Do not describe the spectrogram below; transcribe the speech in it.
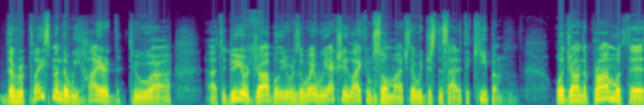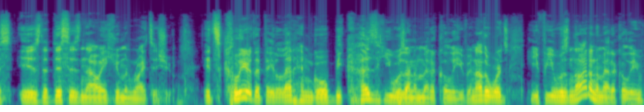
the replacement that we hired to uh, uh, to do your job while you was away, we actually like him so much that we just decided to keep him. Well, John, the problem with this is that this is now a human rights issue. It's clear that they let him go because he was on a medical leave. In other words, if he was not on a medical leave,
